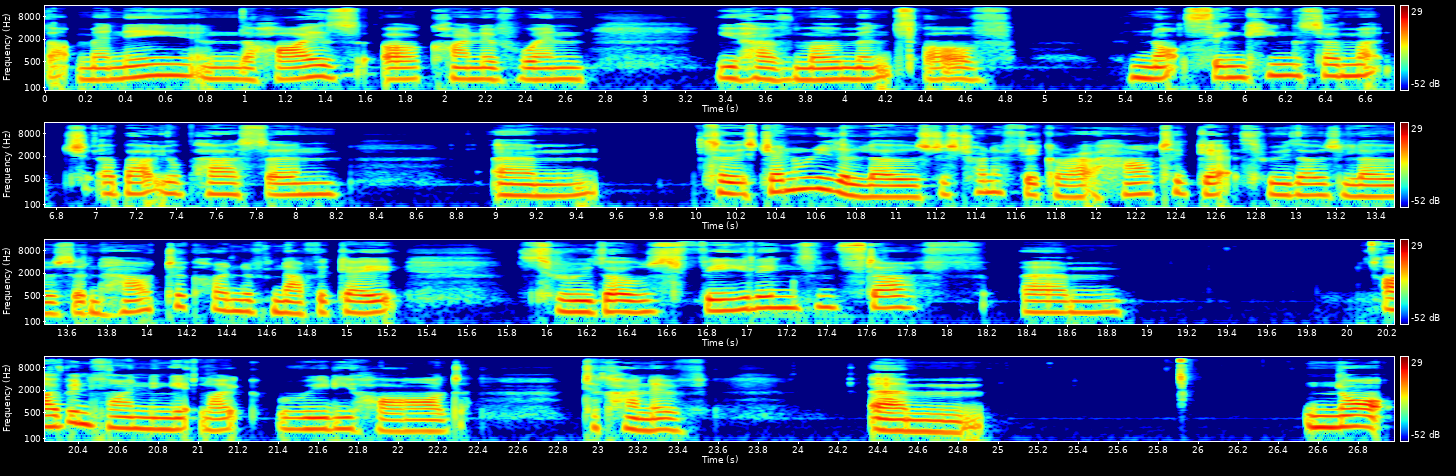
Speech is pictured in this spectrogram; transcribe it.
that many and the highs are kind of when you have moments of not thinking so much about your person um so it's generally the lows just trying to figure out how to get through those lows and how to kind of navigate through those feelings and stuff um i've been finding it like really hard to kind of um not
